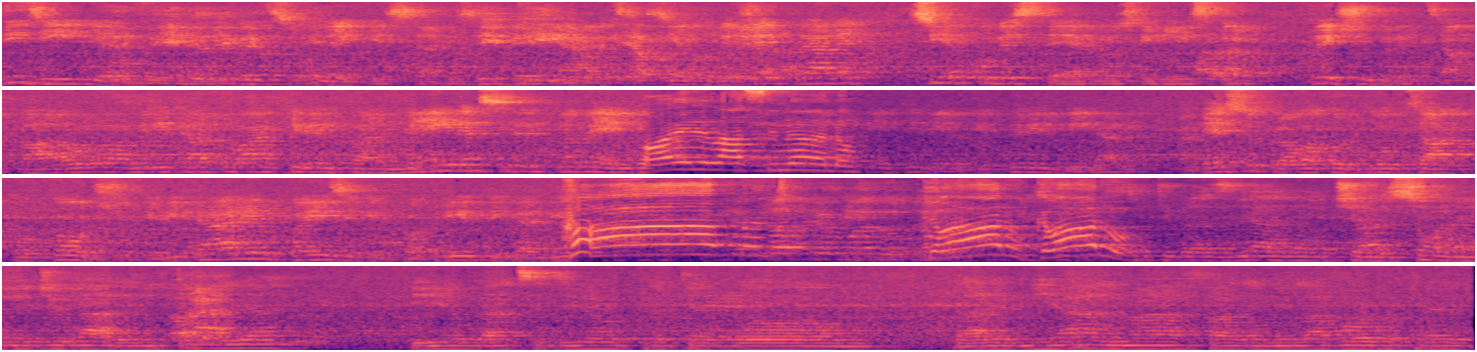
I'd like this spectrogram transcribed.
Zisigno è una persone che sa disegnarsi sia come centrale sia come esterno sinistro. Cresciuto in San Paolo, ha militato anche nel Palmeiras del Flamengo. Olha ele lá assinando. Adesso prova col Gonzacco, conscio che l'Italia è un paese che può aprirti grandi Ah, claro, claro. tutti brasiliani c'è il sogno di giocare in Italia io grazie a Dio pretendo dare il mia alma, fare il mio lavoro per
